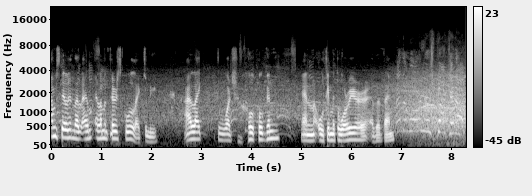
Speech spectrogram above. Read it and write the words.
I'm still in the elementary school actually. I like to watch Hulk Hogan and Ultimate Warrior at the time. And the Warriors backing up.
